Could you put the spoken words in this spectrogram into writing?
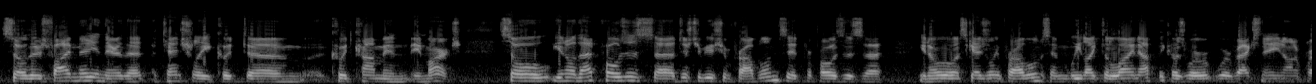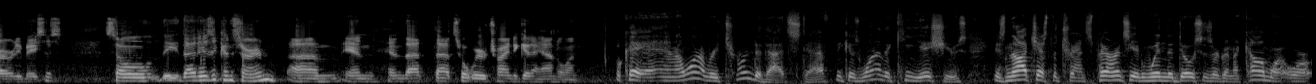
So there's five million there that potentially could um, could come in in March. So you know that poses uh, distribution problems. It proposes uh, you know scheduling problems, and we like to line up because we're we're vaccinating on a priority basis. So the, that is a concern, um, and and that that's what we we're trying to get a handle on. Okay, and I want to return to that, Steph, because one of the key issues is not just the transparency and when the doses are going to come or, or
